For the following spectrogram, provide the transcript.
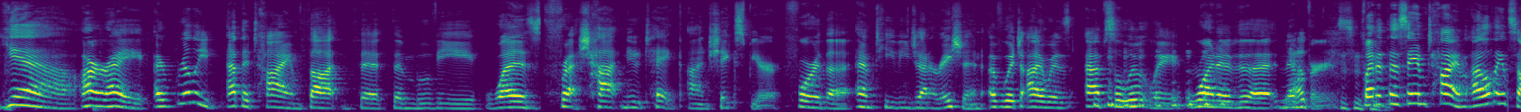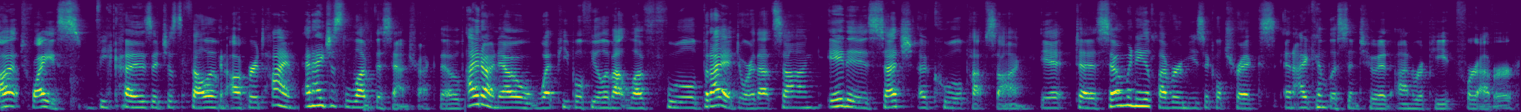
Yeah, all right. I really, at the time, thought that the movie was fresh, hot, new take on Shakespeare for the MTV generation, of which I was absolutely one of the members. But at the same time, I only saw it twice because it just fell in an awkward time. And I just love the soundtrack, though. I don't know what people feel about Love Fool, but I adore that song. It is such a cool pop song. It does so many clever musical tricks, and I can listen to it on repeat forever.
